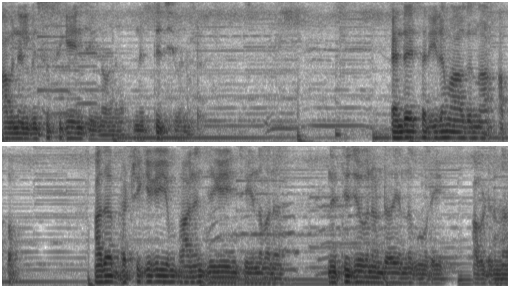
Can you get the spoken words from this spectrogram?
അവനിൽ വിശ്വസിക്കുകയും ചെയ്യുന്നവന് നിത്യജീവനുണ്ട്. എന്റെ ശരീരമാകുന്ന അപ്പം അത് ഭക്ഷിക്കുകയും പാനം ചെയ്യുകയും ചെയ്യുന്നവന് നിത്യജീവനുണ്ട് എന്നുകൂടി അവിടുന്ന്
